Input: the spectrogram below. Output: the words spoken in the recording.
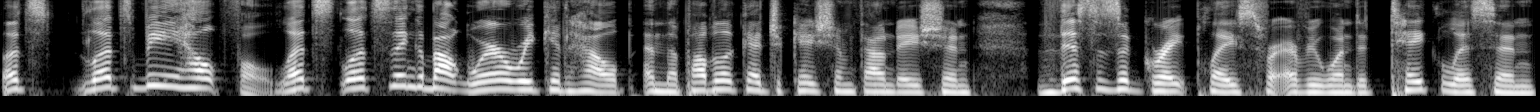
let's let's be helpful. Let's let's think about where we can help. And the Public Education Foundation, this is a great place for everyone to take listen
